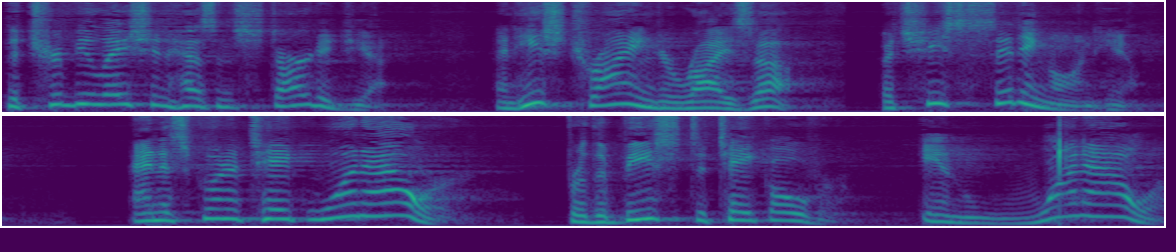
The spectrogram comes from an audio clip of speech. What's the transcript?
The tribulation hasn't started yet, and he's trying to rise up, but she's sitting on him. And it's going to take one hour for the beast to take over in one hour.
